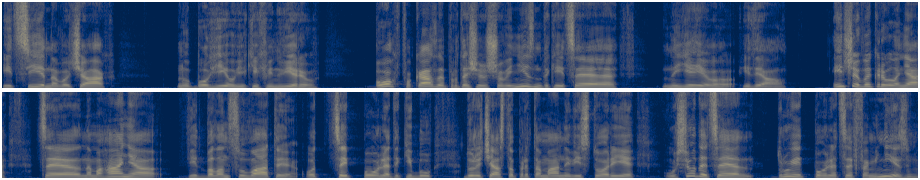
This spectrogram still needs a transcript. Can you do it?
і цінна в очах ну, богів, в яких він вірив. Бог показує про те, що шовінізм такий це не є його ідеал. Інше викривлення це намагання відбалансувати от цей погляд, який був дуже часто притаманний в історії усюди. Це другий погляд це фемінізм,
